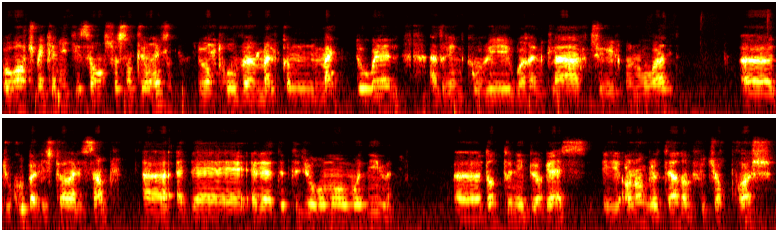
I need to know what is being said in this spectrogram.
Orange Mécanique il sort en 71. Et on retrouve Malcolm McDowell, Adrian Corey, Warren Clark, Cyril Conrad. Du coup, bah, l'histoire elle est simple. Elle, est, elle est adaptée du roman homonyme d'Anthony Burgess. Et en Angleterre, dans le futur proche,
